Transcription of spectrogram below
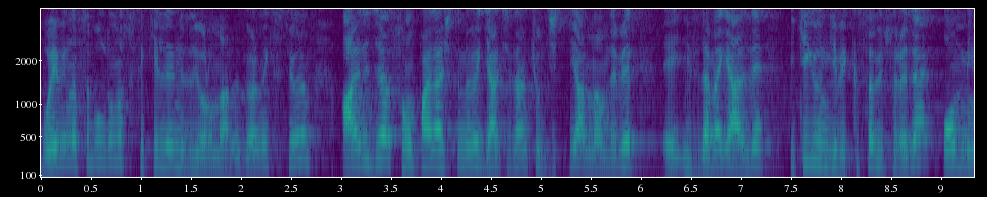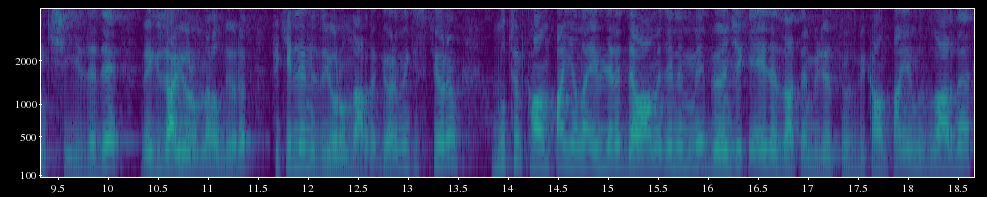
Bu evi nasıl buldunuz? Fikirlerinizi yorumlarda görmek istiyorum. Ayrıca son paylaştığım eve gerçekten çok ciddi anlamda bir e, izleme geldi. İki gün gibi kısa bir sürede 10 bin kişi izledi ve güzel yorumlar alıyoruz. Fikirlerinizi yorumlarda görmek istiyorum. Bu tür kampanyalı evlere devam edelim mi? Bir önceki evde zaten biliyorsunuz bir kampanyamız vardı.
